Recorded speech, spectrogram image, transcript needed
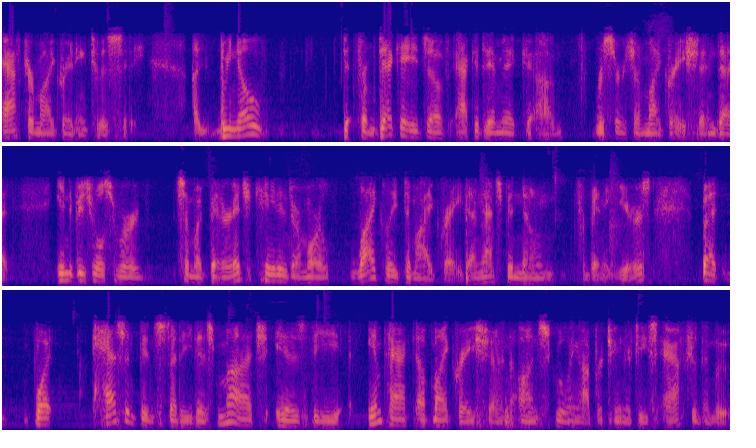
after migrating to a city. Uh, we know from decades of academic um, research on migration that individuals who are somewhat better educated are more likely to migrate, and that's been known for many years. But what hasn't been studied as much is the impact of migration on schooling opportunities after the move.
